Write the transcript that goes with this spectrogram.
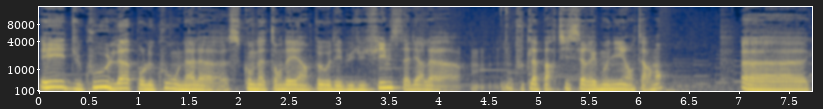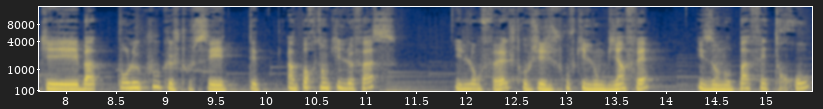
Et du coup, là pour le coup, on a la, ce qu'on attendait un peu au début du film, c'est-à-dire la, toute la partie cérémonie et enterrement, euh, qui est, bah, pour le coup, que je trouve c'était important qu'ils le fassent. Ils l'ont fait. Je trouve, je trouve qu'ils l'ont bien fait. Ils en ont pas fait trop.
